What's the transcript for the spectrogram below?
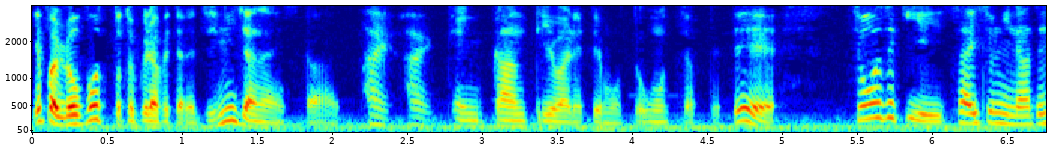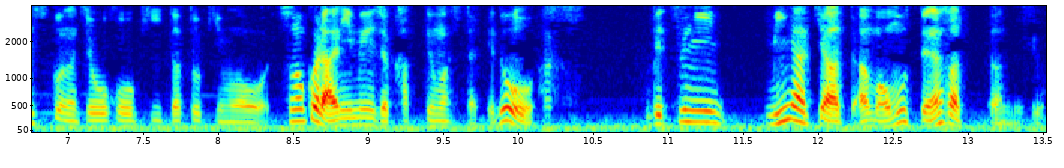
やっぱロボットと比べたら地味じゃないですか。はいはい。転換って言われてもと思っちゃってて、正直最初になでしこの情報を聞いた時も、その頃アニメージャー買ってましたけど、別に見なきゃってあんま思ってなかったんですよ。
